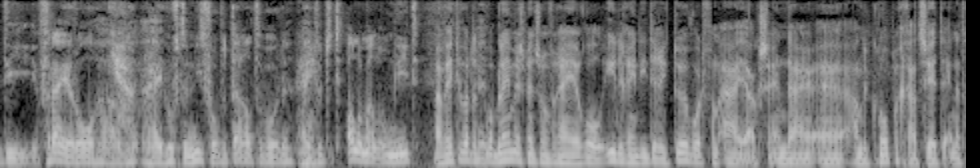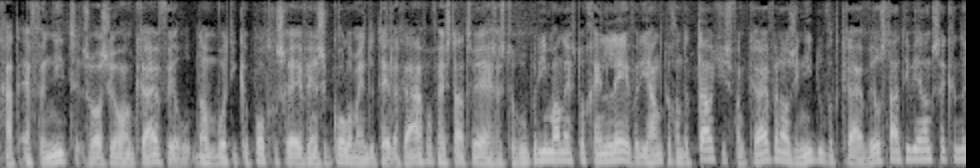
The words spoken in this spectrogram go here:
die vrije rol houden. Hij hoeft er niet voor betaald te worden. Hij doet het allemaal om niet. Maar weet u wat het En- probleem is met zo'n vrije rol? Iedereen die directeur wordt van Ajax en daar eh, aan de knoppen gaat zitten... en het gaat even niet zoals Johan Cruijff wil... dan wordt hij kapotgeschreven in zijn column in de Telegraaf... of hij staat weer ergens te roepen. Die man heeft toch geen leven? Die hangt toch aan de touwtjes van Cruijff... en als hij niet doet wat Cruijff wil... staat hij weer langs de, de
